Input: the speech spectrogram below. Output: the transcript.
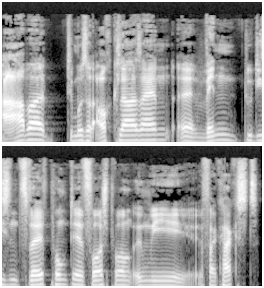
Aber dir muss halt auch klar sein, äh, wenn du diesen zwölf Punkte Vorsprung irgendwie verkackst,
